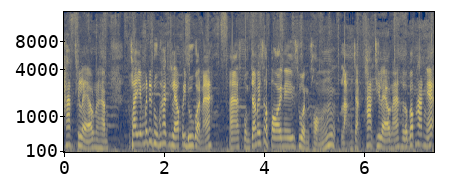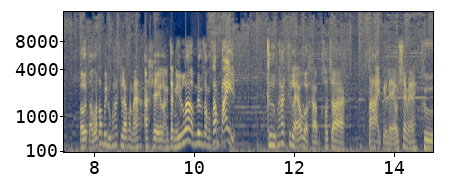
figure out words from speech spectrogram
ภาคที่แล้วนะครับ ใครยังไม่ได้ดูภาคที่แล้วไปดูก่อนนะอ่าผมจะไม่สปอยในส่วนของหลังจากภาคที่แล้วนะ แล้วก็ภาคเนี้ยเออแต่ว่าต้องไปดูภาคที่แล้วก่อนนะโอเคหลังจากนี้เริ่มหนึ่งสองสามไป คือภาคที่แล้วอะครับเขาจะ ตายไปแล้วใช่ไหมคือ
